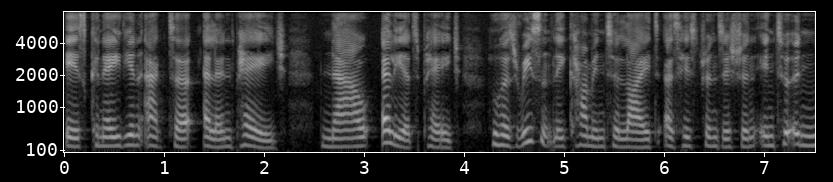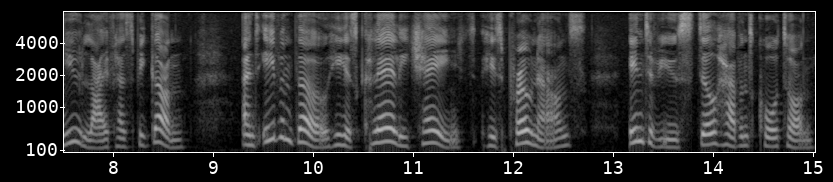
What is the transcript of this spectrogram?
is Canadian actor Ellen Page, now Elliot Page, who has recently come into light as his transition into a new life has begun. And even though he has clearly changed his pronouns, interviews still haven't caught on.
